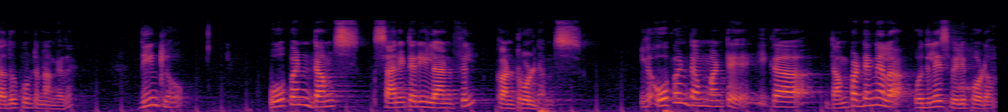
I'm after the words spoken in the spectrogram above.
చదువుకుంటున్నాం కదా దీంట్లో open dumps sanitary landfill control dumps. ఇక ఓపెన్ డంప్ అంటే ఇక డంప్ అంటేనే అలా వదిలేసి వెళ్ళిపోవడం.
